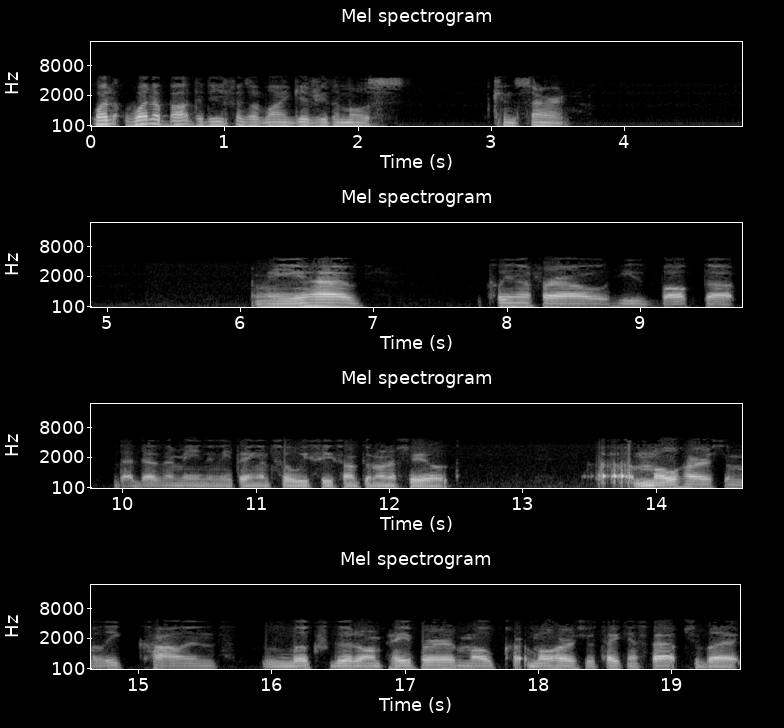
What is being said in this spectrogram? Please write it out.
What what about the defensive line gives you the most concern? I mean, you have Clelin Ferrell. He's bulked up. That doesn't mean anything until we see something on the field. Uh, Mo Hurst and Maliek Collins looks good on paper. Mo, Mo Hurst is taking steps, but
